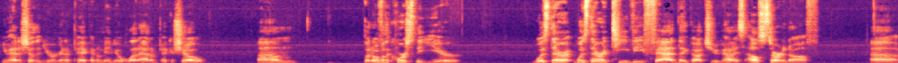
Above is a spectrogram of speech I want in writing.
you had a show that you were going to pick, and maybe we'll let Adam pick a show. Um, but over the course of the year, was there was there a TV fad that got you guys? I'll start it off uh,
